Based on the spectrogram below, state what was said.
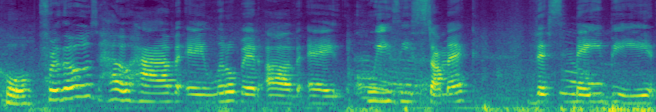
cool. For those who have a little bit of a queasy stomach, this may be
